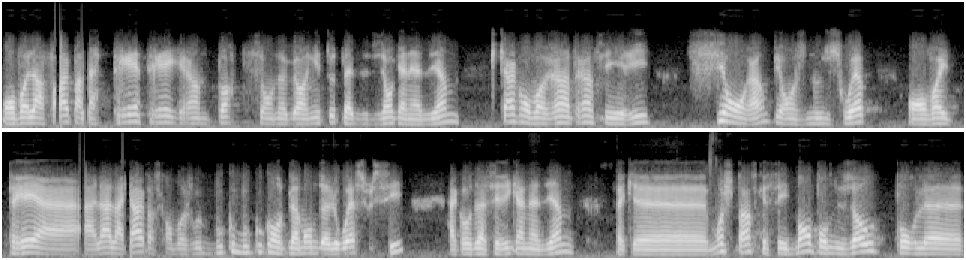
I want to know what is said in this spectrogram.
on va la faire par la très, très grande porte si on a gagné toute la division canadienne. Puis quand on va rentrer en série, si on rentre, puis on nous le souhaite, on va être prêt à, aller à la carte parce qu'on va jouer beaucoup, beaucoup contre le monde de l'Ouest aussi, à cause de la série canadienne. Fait que euh, moi, je pense que c'est bon pour nous autres, pour le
